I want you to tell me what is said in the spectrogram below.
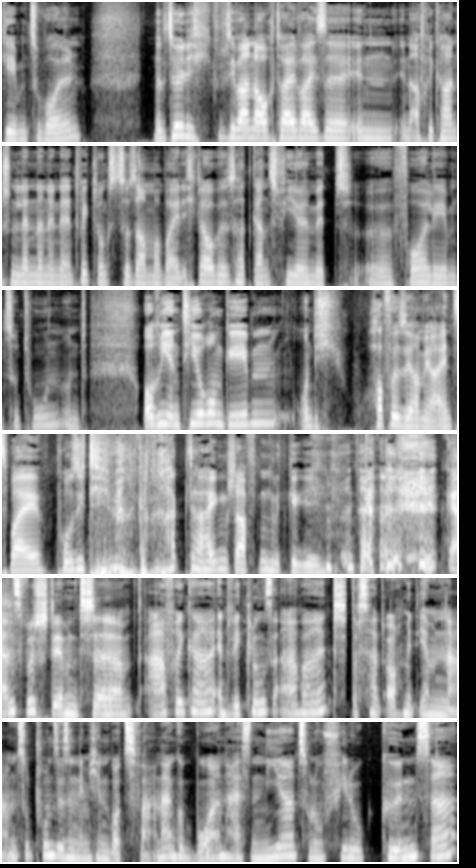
geben zu wollen. Natürlich, sie waren auch teilweise in, in afrikanischen Ländern in der Entwicklungszusammenarbeit. Ich glaube, es hat ganz viel mit äh, Vorleben zu tun und Orientierung geben. Und ich hoffe, Sie haben ja ein, zwei positive Charaktereigenschaften mitgegeben. Ganz bestimmt. Äh, Afrika, Entwicklungsarbeit, das hat auch mit Ihrem Namen zu tun. Sie sind nämlich in Botswana geboren, heißen Nia Zolofelo Künzer.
